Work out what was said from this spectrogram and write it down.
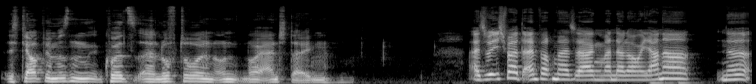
ich glaube, wir müssen kurz äh, Luft holen und neu einsteigen. Also ich würde einfach mal sagen, Mandalorianer, ne,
